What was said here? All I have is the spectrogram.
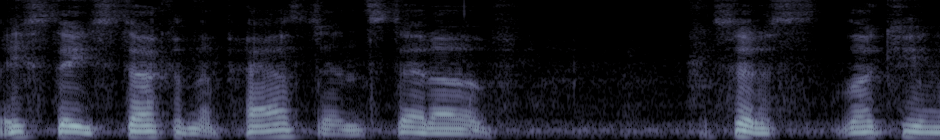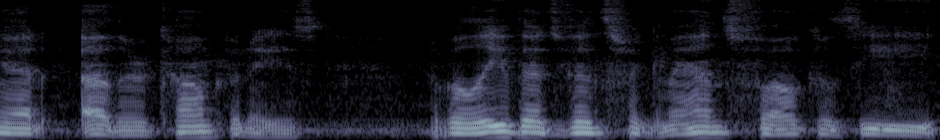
they stay stuck in the past instead of instead of looking at other companies. I believe that's Vince McMahon's fault because he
